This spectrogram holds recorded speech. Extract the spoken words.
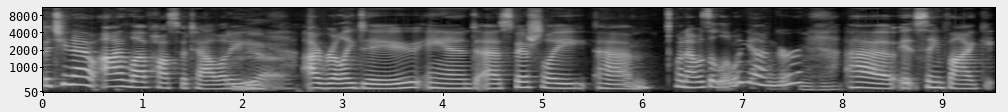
but you know, I love hospitality. Yeah. I really do, and uh, especially um, when I was a little younger, uh, it seemed like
